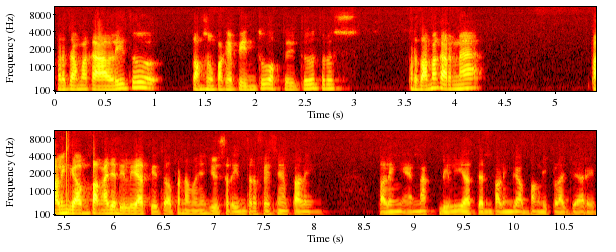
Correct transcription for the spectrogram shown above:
pertama kali tuh langsung pakai pintu waktu itu terus pertama karena paling gampang aja dilihat gitu apa namanya user interface-nya paling paling enak dilihat dan paling gampang dipelajarin.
